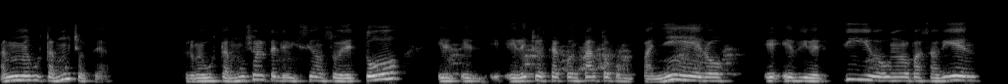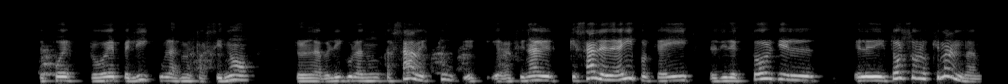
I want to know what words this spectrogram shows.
A mí me gusta mucho el teatro, pero me gusta mucho la televisión, sobre todo el, el, el hecho de estar con tanto compañero, es, divertido, uno lo pasa bien. Después probé películas, me fascinó, pero en la película nunca sabes tú, al final, qué sale de ahí, porque ahí el director y el, el editor son los que mandan.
